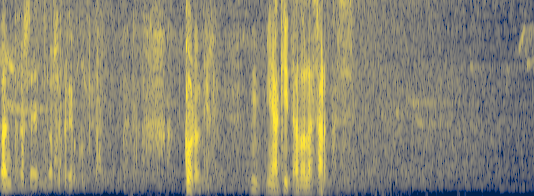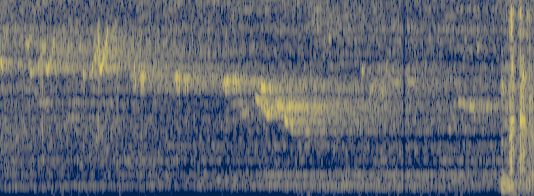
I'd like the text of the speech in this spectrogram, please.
Van tras él, no se preocupe. Coronel, me ha quitado las armas. Mátalo.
